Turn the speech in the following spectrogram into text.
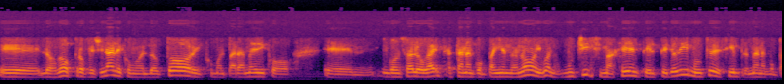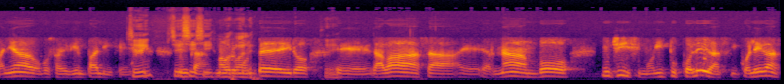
los dos profesionales como el doctor y como el paramédico eh, Gonzalo Gaita están acompañándonos y bueno, muchísima gente, el periodismo, ustedes siempre me han acompañado, vos sabés bien Pali, que sí, sí, Mauro Monteiro, eh, Gabaza, eh, Hernán, vos, muchísimo, y tus colegas y colegas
